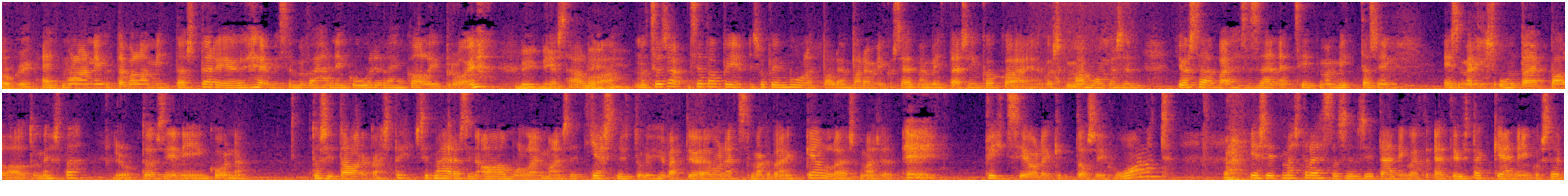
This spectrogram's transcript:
Okei. Että mulla on niinku tavallaan mittausperiode, missä mä vähän niinku uudelleen kalibroin, Niin, niin, jos haluaa. niin, niin. Mutta se, se sopii, sopii mulle paljon paremmin kuin se, että mä mittaisin koko ajan, koska mä huomasin jossain vaiheessa sen, että sit mä mittasin esimerkiksi unta ja palautumista Joo. tosi, niin kuin, tosi tarkasti. Sitten mä heräsin aamulla ja mä olisin, että jes, nyt tuli hyvä työunet. Sitten mä katsoin kelloa ja mä olisin, että ei, vitsi olikin tosi huonot. Ja sitten mä stressasin sitä, niin kuin, että, yhtäkkiä niin kuin se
